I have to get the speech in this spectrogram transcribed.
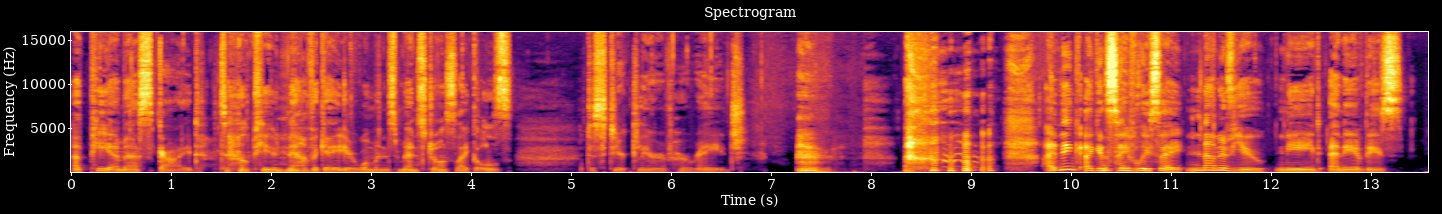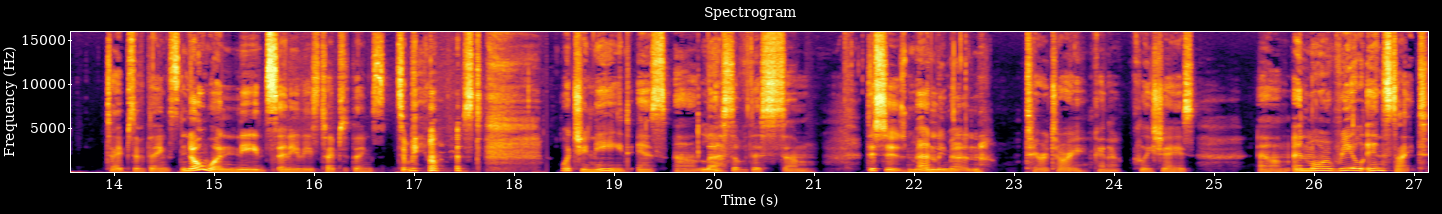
a PMS guide to help you navigate your woman's menstrual cycles to steer clear of her rage. I think I can safely say none of you need any of these types of things. No one needs any of these types of things, to be honest. What you need is uh, less of this, um, this is manly men territory kind of cliches, um, and more real insight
